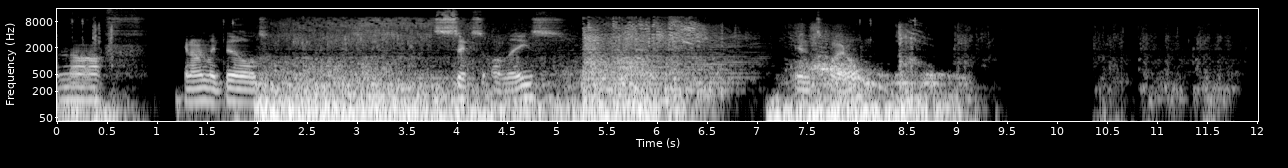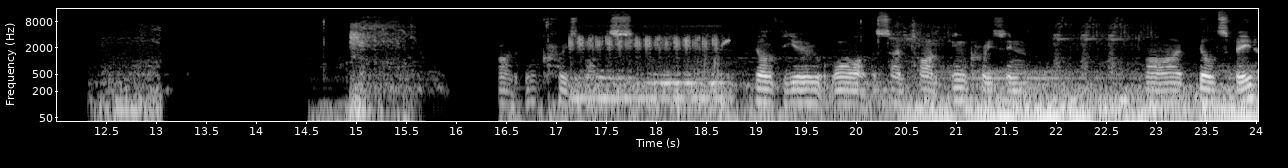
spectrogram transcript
enough. can only build six of these in total. View while at the same time increasing my build speed.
